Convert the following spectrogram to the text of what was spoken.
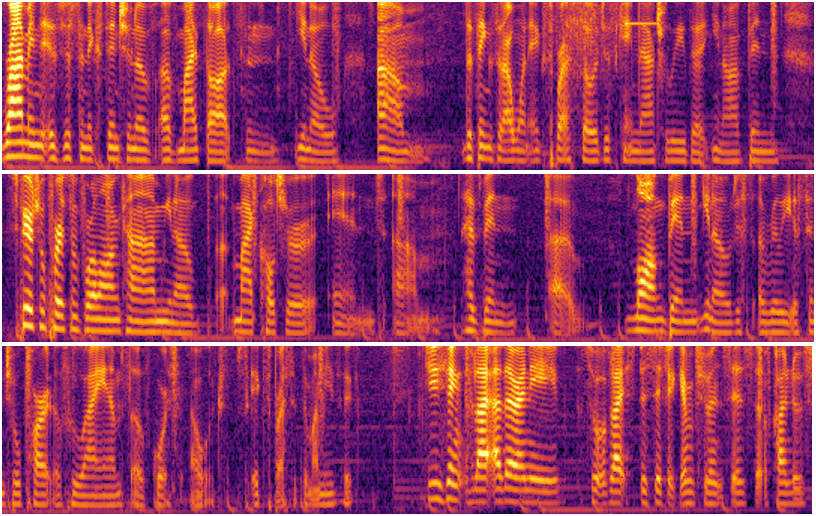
rhyming is just an extension of of my thoughts and you know. Um, the things that I want to express. So it just came naturally that you know I've been a spiritual person for a long time. You know, my culture and um, has been uh, long been you know just a really essential part of who I am. So of course I will ex- express it through my music. Do you think like are there any sort of like specific influences that have kind of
